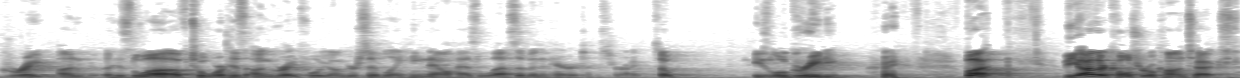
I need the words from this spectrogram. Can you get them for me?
great un- his love toward his ungrateful younger sibling, he now has less of an inheritance, right? So he's a little greedy, right? But the other cultural context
